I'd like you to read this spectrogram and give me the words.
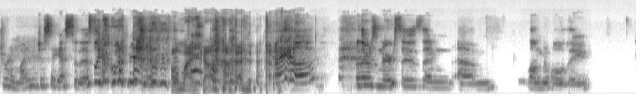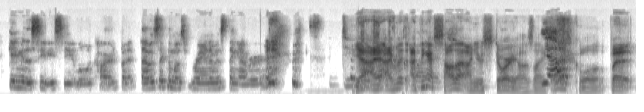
Jordan, why did we just say yes to this? Like, what are we doing? oh my god. Can I hope? But there was nurses, and um, long and behold, they gave me the CDC little card. But that was like the most randomest thing ever. Dude, yeah, I I, that's I think I saw that on your story. I was like, Yeah. oh, that's cool, but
